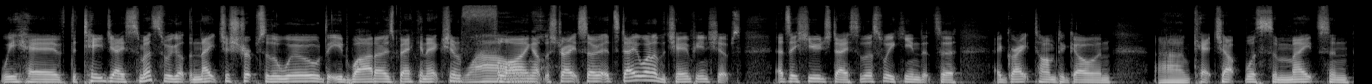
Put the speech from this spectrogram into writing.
we have the TJ Smiths. We've got the Nature Strips of the World. The Eduardo's back in action, Wow. flying up the straight. So it's day one of the championships. It's a huge day. So this weekend, it's a, a great time to go and um, catch up with some mates and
